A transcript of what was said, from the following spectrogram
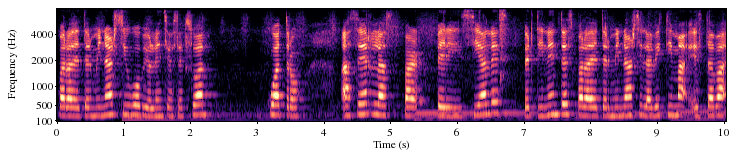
para determinar si hubo violencia sexual. 4 hacer las periciales pertinentes para determinar si la víctima estaba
